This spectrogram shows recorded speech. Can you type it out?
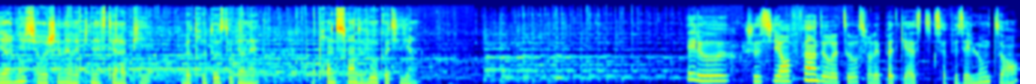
Bienvenue sur Ocean Happiness Therapy, votre dose de bien-être pour prendre soin de vous au quotidien. Hello, je suis enfin de retour sur le podcast. Ça faisait longtemps.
